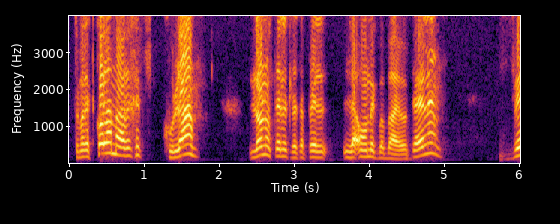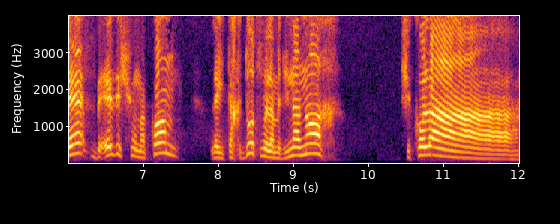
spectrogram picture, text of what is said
זאת אומרת כל המערכת כולה לא נותנת לטפל לעומק בבעיות האלה, ובאיזשהו מקום להתאחדות ולמדינה נוח שכל ה...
